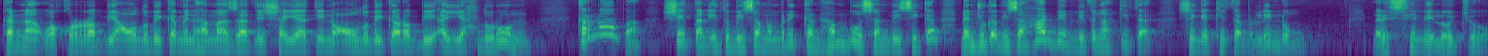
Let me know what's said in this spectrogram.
Karena wa qur rabbi a'udzu bika min hamazati syayatin a'udzu bika rabbi ay yahdurun. Karena apa? Syaitan itu bisa memberikan hembusan bisikan dan juga bisa hadir di tengah kita sehingga kita berlindung. Dari sini lucu.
